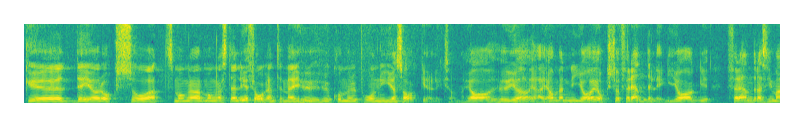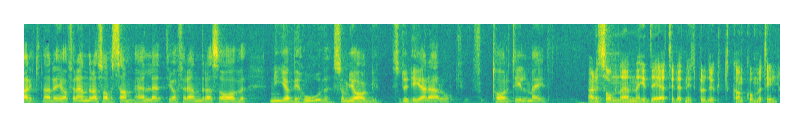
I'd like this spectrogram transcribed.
Eh, det gör också att många, många ställer ju frågan till mig hur, hur kommer du på nya saker? Liksom? Ja, hur gör jag? Ja, men jag är också föränderlig. Jag förändras i marknaden, jag förändras av samhället, jag förändras av nya behov som jag studerar och tar till mig. Är det sån en idé till ett nytt produkt kan komma till?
